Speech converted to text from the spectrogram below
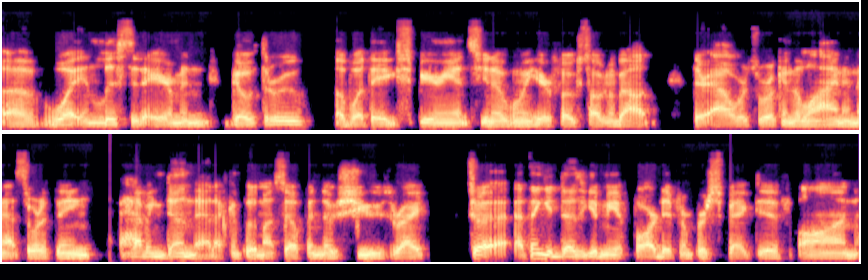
of what enlisted airmen go through, of what they experience. You know, when we hear folks talking about their hours working the line and that sort of thing. Having done that, I can put myself in those shoes, right? So I think it does give me a far different perspective on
